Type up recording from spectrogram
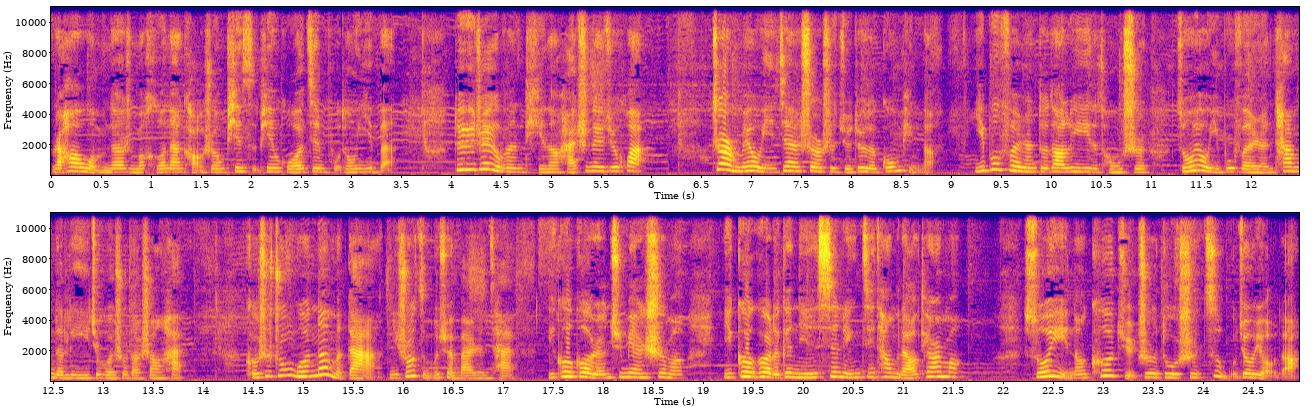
然后我们的什么河南考生拼死拼活进普通一本？对于这个问题呢，还是那句话，这儿没有一件事儿是绝对的公平的。一部分人得到利益的同时，总有一部分人他们的利益就会受到伤害。可是中国那么大，你说怎么选拔人才？一个个人去面试吗？一个个的跟您心灵鸡汤的聊天吗？所以呢，科举制度是自古就有的，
